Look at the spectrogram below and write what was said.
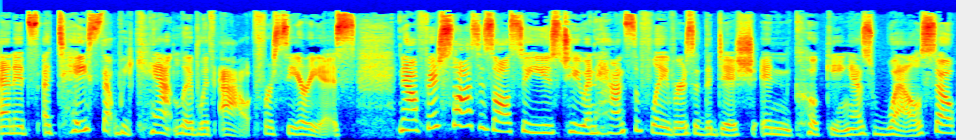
and it's a taste that we can't live without for serious. Now, fish sauce is also used to enhance the flavors of the dish in cooking as well. So,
